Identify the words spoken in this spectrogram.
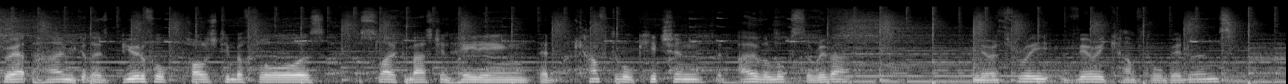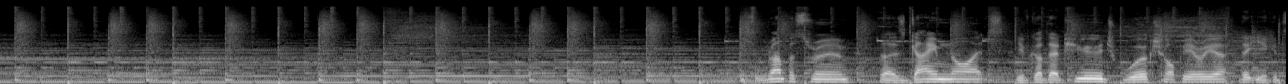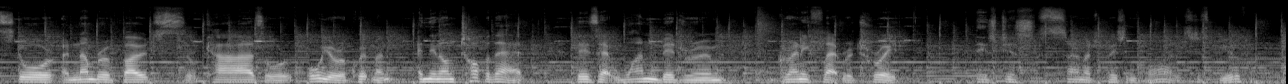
Throughout the home you've got those beautiful polished timber floors, slow combustion heating, that comfortable kitchen that overlooks the river. And there are three very comfortable bedrooms rumpus room those game nights. You've got that huge workshop area that you could store a number of boats or cars or all your equipment. And then on top of that, there's that one bedroom granny flat retreat. There's just so much peace and quiet. It's just beautiful.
